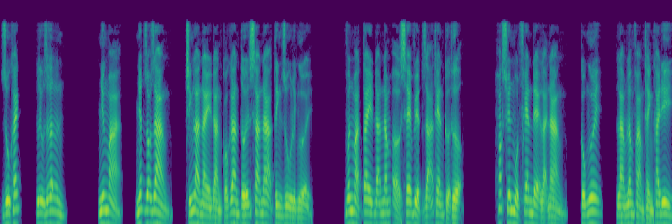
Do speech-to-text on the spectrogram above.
du khách, lưu dân. Nhưng mà, nhất rõ ràng, chính là này đàn có gan tới xa nạ tinh du lịch người. Vân mặt tay đã nằm ở xe Việt giã then cửa thượng. Hoác xuyên một phen đệ lại nàng, cầu ngươi, làm Lâm Phàm Thành khai đi.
